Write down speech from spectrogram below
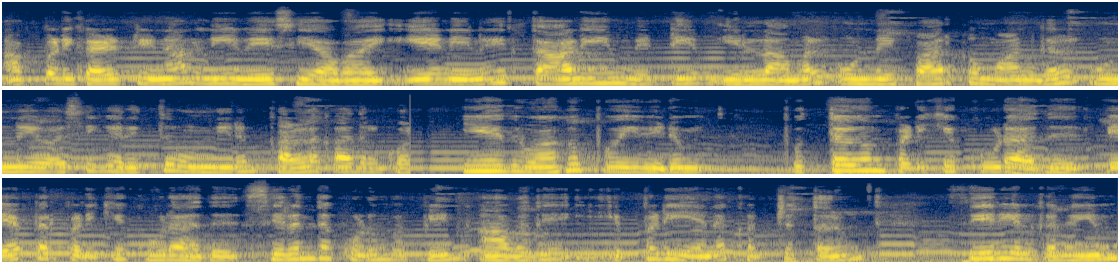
அப்படி கழற்றினால் நீ வேசியாவாய். ஏனெனில் தாலியும் மெட்டியும் இல்லாமல் உன்னை பார்க்கும் ஆண்கள் உன்னை வசீகரித்து உன்னிடம் கள்ளக்காதல் கொள். ஏதுவாக போய்விடும். புத்தகம் படிக்கக்கூடாது பேப்பர் படிக்கக்கூடாது சிறந்த குடும்ப பெண் ஆவது எப்படி என கற்றுத்தரும்? சீரியல்களையும்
